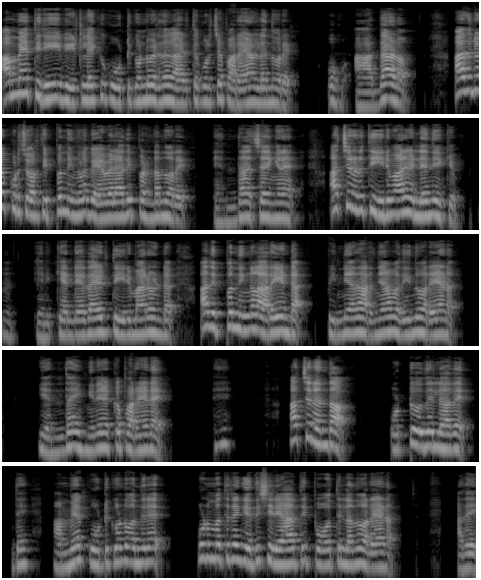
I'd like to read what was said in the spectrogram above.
അമ്മയെ തിരികെ വീട്ടിലേക്ക് കൂട്ടിക്കൊണ്ടുവരുന്ന കാര്യത്തെക്കുറിച്ച് പറയാനുള്ളതെന്ന് പറയും. ഓ അതാണോ? അതിനെക്കുറിച്ച് ഓർത്ത് ഇപ്പം നിങ്ങൾ വേവലാതിപ്പുണ്ടെന്ന് പറയും. എന്താ അച്ഛാ ഇങ്ങനെ? അച്ഛനൊരു തീരുമാനം ഇല്ലെന്ന് ചോദിക്കും എനിക്ക് എന്റെതായ ഒരു തീരുമാനമുണ്ട്. അതിപ്പം നിങ്ങൾ അറിയണ്ട. പിന്നെ അത് അറിഞ്ഞാൽ മതി എന്ന് പറയാണ്. എന്താ ഇങ്ങനെയൊക്കെ പറയണേ? അച്ഛൻ എന്താ ഒട്ടും ഇതില്ലാതെ. ദേ അമ്മയെ കൂട്ടിക്കൊണ്ട് വന്നിട്ട് കുടുംബത്തിന്റെ ഗതി ശരിയാത്തി പോകത്തില്ലെന്ന് പറയാണ്. അതെ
